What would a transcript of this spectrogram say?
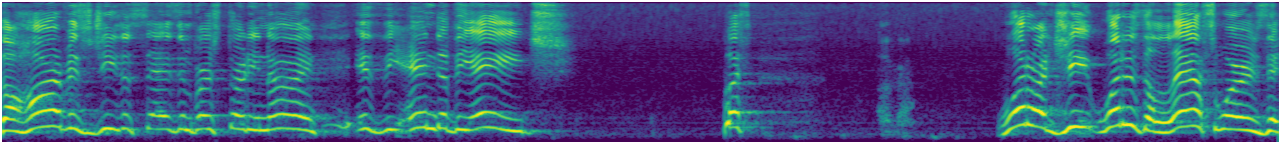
The harvest, Jesus says in verse 39, is the end of the age. But what are G, what is the last words that,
